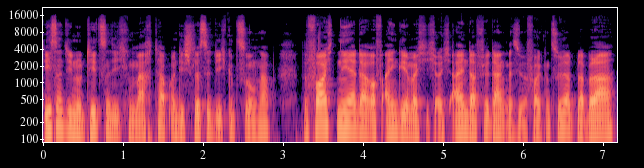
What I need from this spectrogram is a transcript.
Dies sind die Notizen, die ich gemacht habe und die Schlüsse, die ich gezogen habe. Bevor ich näher darauf eingehe, möchte ich euch allen dafür danken, dass ihr mir folgt und zuhört, bla bla.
